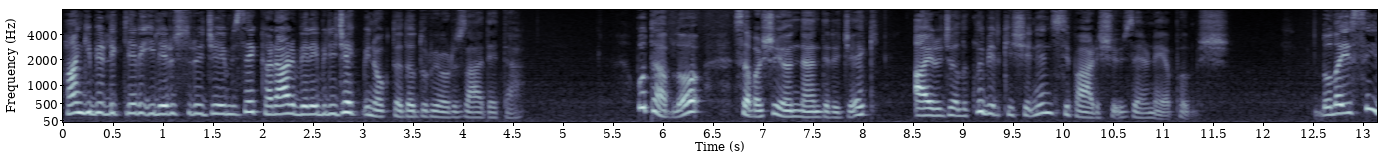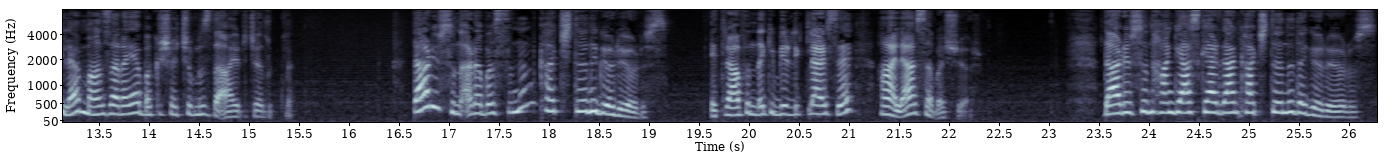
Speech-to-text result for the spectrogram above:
hangi birlikleri ileri süreceğimize karar verebilecek bir noktada duruyoruz adeta. Bu tablo savaşı yönlendirecek, ayrıcalıklı bir kişinin siparişi üzerine yapılmış. Dolayısıyla manzaraya bakış açımız da ayrıcalıklı. Darius'un arabasının kaçtığını görüyoruz. Etrafındaki birliklerse hala savaşıyor. Darius'un hangi askerden kaçtığını da görüyoruz.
